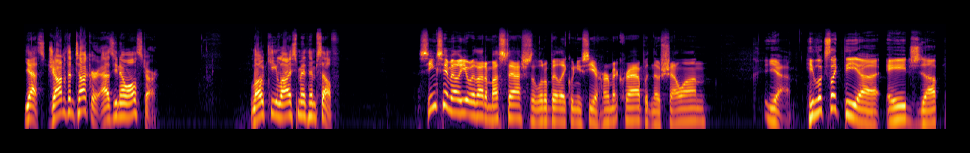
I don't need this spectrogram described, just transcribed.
Yes, Jonathan Tucker. As you know, All Star. Low key Lie Smith himself. Seeing Sam Elliott without a mustache is a little bit like when you see a hermit crab with no shell on. Yeah. He looks like the uh, aged up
